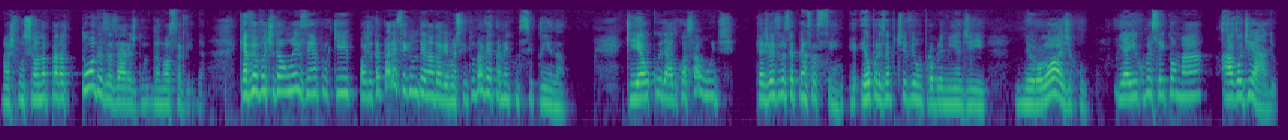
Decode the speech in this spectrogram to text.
mas funciona para todas as áreas do, da nossa vida. Quer ver? Eu vou te dar um exemplo que pode até parecer que não tem nada a ver, mas tem tudo a ver também com disciplina, que é o cuidado com a saúde. Que às vezes você pensa assim, eu, por exemplo, tive um probleminha de neurológico e aí eu comecei a tomar água de alho.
